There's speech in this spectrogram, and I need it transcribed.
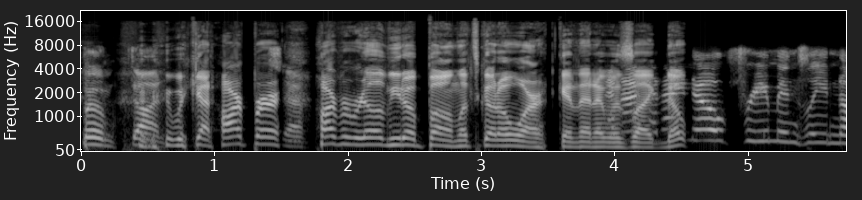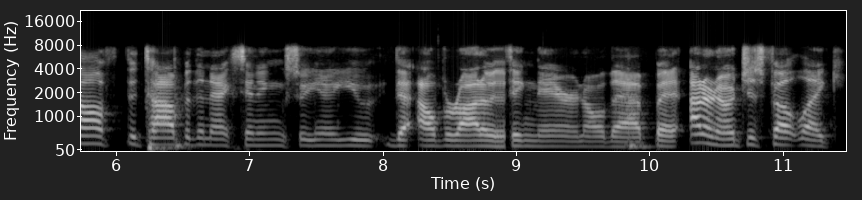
boom, done. we got Harper, So- Harper, Realmuto, boom, let's go to work. And then it was And I- like, and nope. I know Freeman's leading off the top of the next inning, so you know you the Alvarado thing there and all that. But I don't know. It just felt like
